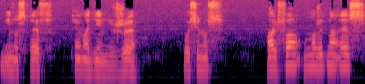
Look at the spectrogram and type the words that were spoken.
Минус fm1g косинус альфа умножить на s.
